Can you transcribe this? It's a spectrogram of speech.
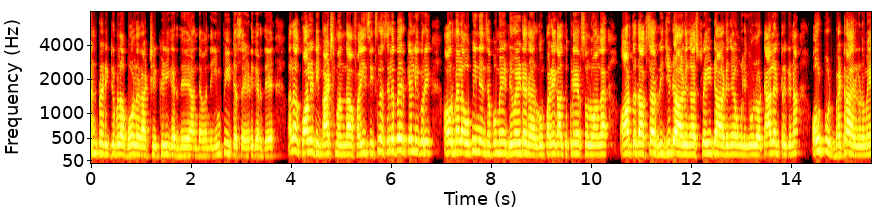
அன்பிரடிக்டபுளாக போலர் அடிச்சு கிழிக்கிறது அந்த வந்து இம்பீட்டஸை எடுக்கிறது அதெல்லாம் குவாலிட்டி பேட்ஸ்மேன் தான். ஃபைவ் சிக்ஸில் சில பேர் கேள்விக்குறி அவர் மேலே ஒப்பீனியன்ஸ் எப்பவுமே டிவைடடாக இருக்கும். பழைய காலத்து பிளேயர் சொல்லுவாங்க ஆர்த்தடாக்ஸாக ரிஜிடாக ஆடுங்க ஸ்ட்ரைட்டாக ஆடுங்க உங்களுக்கு இவ்வளோ டேலண்ட் இருக்குன்னா அவுட்புட் பெட்டராக இருக்கணுமே.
